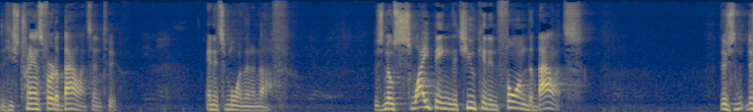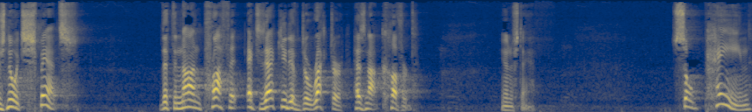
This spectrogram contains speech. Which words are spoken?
that He's transferred a balance into. And it's more than enough. There's no swiping that you can inform the balance. There's, there's no expense that the nonprofit executive director has not covered. You understand? So pain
